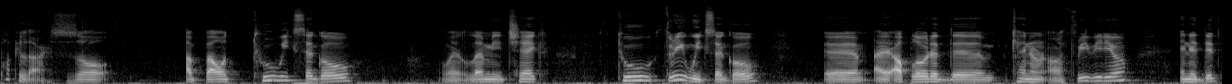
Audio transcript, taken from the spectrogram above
popular. So, about two weeks ago, well, let me check two, three weeks ago, um, I uploaded the Canon R3 video and it did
